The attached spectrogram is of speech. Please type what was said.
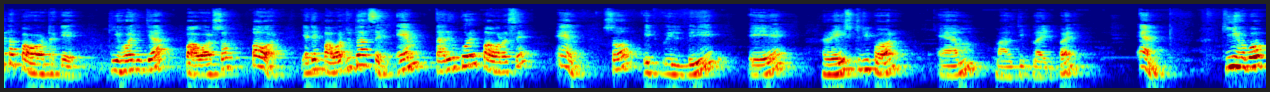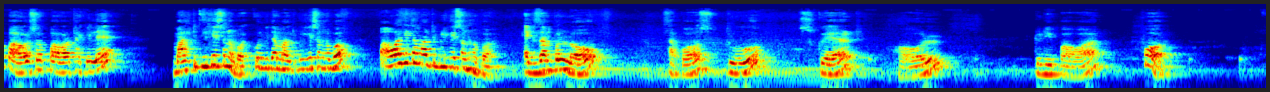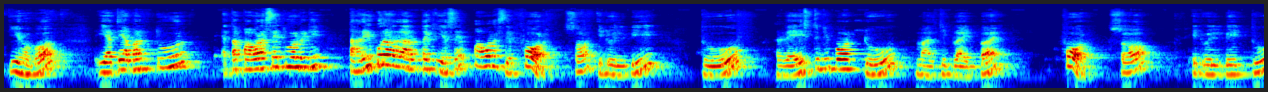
এটা পাৱাৰ থাকে। কি হয় তেতিয়া? পাৱাৰ ইয়াতে পাৱাৰ দুটা আছে। এম তাৰে ওপৰে পাৱাৰ আছে n so it will be a raise to the power m multiplied by n কি হব? পাৱাৰ্স অফ পাৱাৰ থাকিলে মাল্টিপ্লিকেশন হব। কোনকেইটা মাল্টিপ্লিকেশন হব? পাৱাৰ কেইটা মাল্টিপ্লিকেশন হব? এক্সাম্পল লও। Suppose two square whole to the power four কি হব? ইয়াতে আমাৰ টুৰ এটা পাৱাৰ আছে টু অলৰেডি তাৰে পৰা আৰু এটা কি আছে? পাৱাৰ আছে। Four so it will be two raise to the power two multiplied by four so it will be two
